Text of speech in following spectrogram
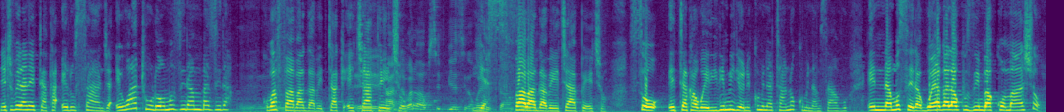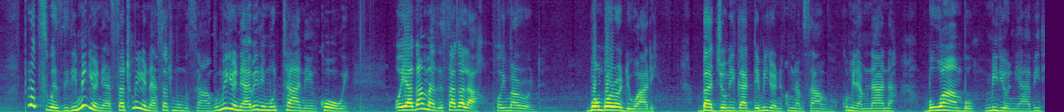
Ne tubeera n'ettaka elusanja ewaatuula omuzira mu bazira kuba ffe abagaba ettaka ekyapa ekyo. yes fe abagaba ekyapa ekyo. So ettaka bweriri miliyoni kumi na ttaano kumi na musanvu ennamusera gweoyagala kuzimba komansho plots we ziri miliyoni asatu miliyoni asatu mu musanvu miliyoni abiri mu ttaano enkoowe. Oyo agamba nze sagala hoima road. Bombo road waali. Bajjo migadde miliyoni kumi na musanvu kumi na munaana buwambo miliyoni abiri.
